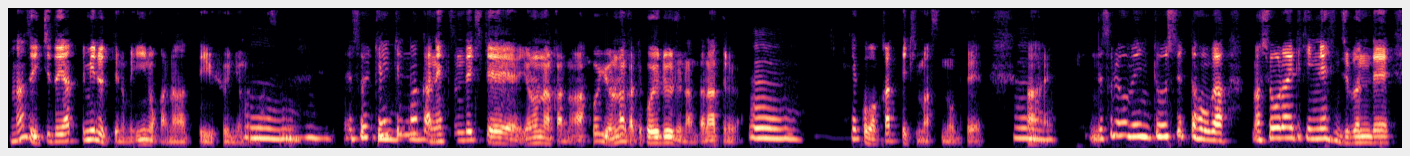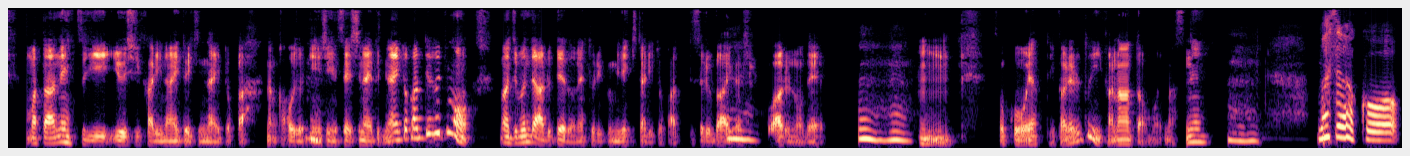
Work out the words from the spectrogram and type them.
まず一度やってみるっていうのもいいのかなっていうふうに思います。そういう経験なんかね、積んできて、世の中の、あ、こういう世の中ってこういうルールなんだなっていうのがうん。結構分かってきますので、うんはい。で、それを勉強していった方が、まあ将来的にね、自分でまたね、次融資借りないといけないとか、なんか補助金申請しないといけないとかっていう時も、まあ自分である程度ね、取り組みできたりとかってする場合が結構あるので、うんうんうん、そこをやっていかれるといいかなとは思いますね。うんまずはこ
